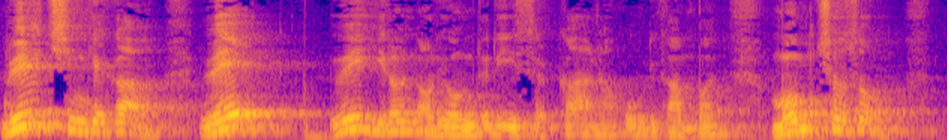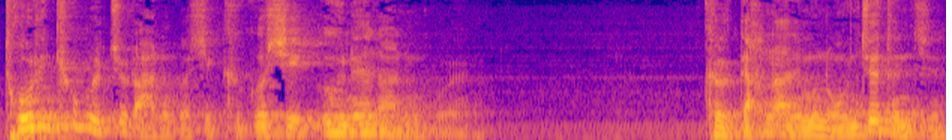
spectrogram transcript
왜 징계가 왜 왜 이런 어려움들이 있을까라고 우리가 한번 멈춰서 돌이켜 볼 줄 아는 것이 그것이 은혜라는 거예요. 그럴 때 하나님은 언제든지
